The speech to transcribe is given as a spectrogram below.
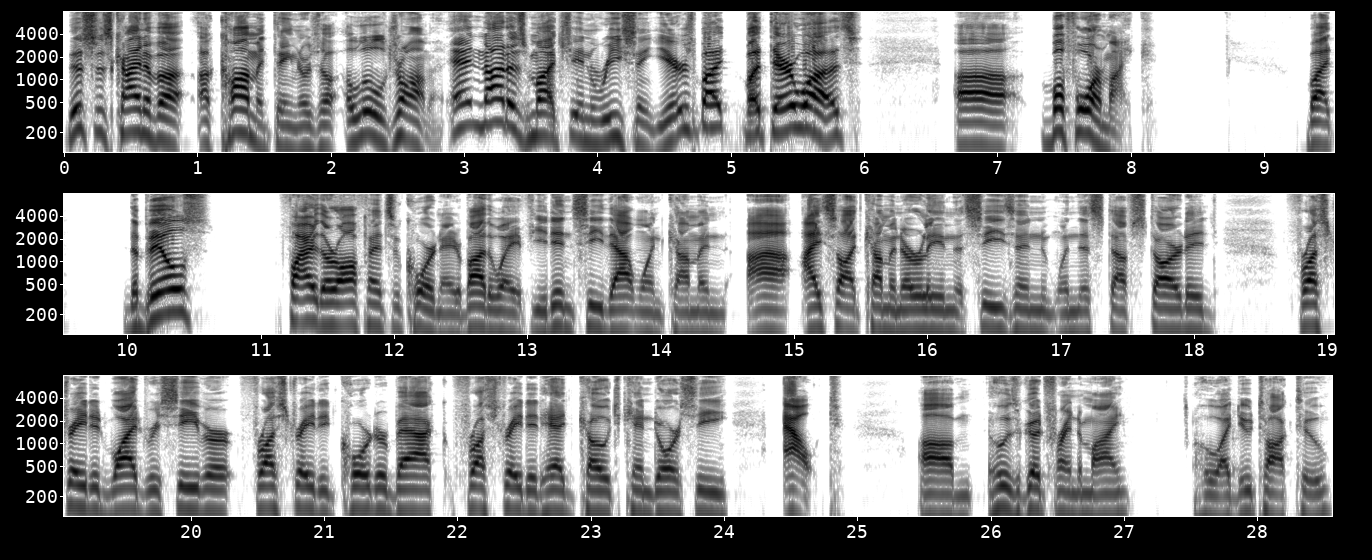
this is kind of a, a common thing. There's a, a little drama, and not as much in recent years, but but there was uh, before Mike. But the Bills fire their offensive coordinator. By the way, if you didn't see that one coming, uh, I saw it coming early in the season when this stuff started. Frustrated wide receiver, frustrated quarterback, frustrated head coach Ken Dorsey out. Um, who's a good friend of mine, who I do talk to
